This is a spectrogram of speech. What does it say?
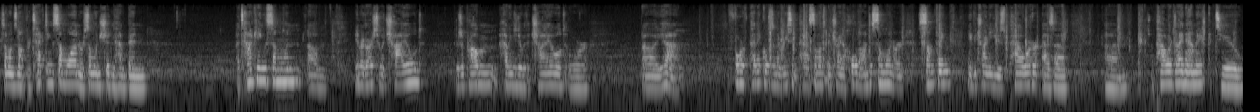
someone's not protecting someone or someone shouldn't have been attacking someone. Um, in regards to a child, there's a problem having to do with a child or, uh, yeah. Four of Pentacles in the recent past, someone's been trying to hold on to someone or something, maybe trying to use power as a, um, power dynamic to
